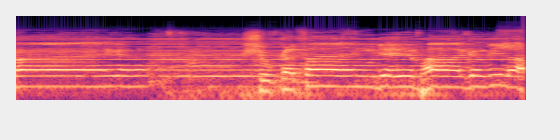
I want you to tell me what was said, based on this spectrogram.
काय? शुक सांगे भागविला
